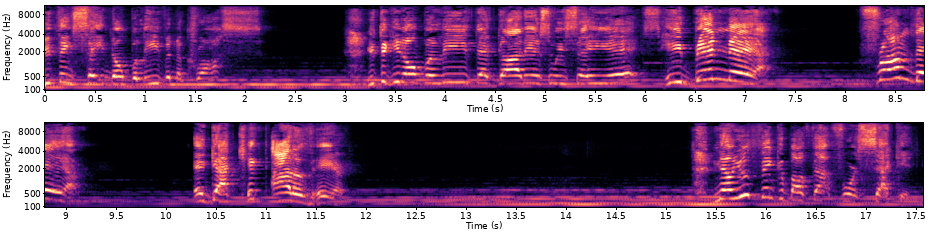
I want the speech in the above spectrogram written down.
You think Satan don't believe in the cross? You think he don't believe that God is who he say he is? He been there. From there. And got kicked out of there. Now you think about that for a second.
